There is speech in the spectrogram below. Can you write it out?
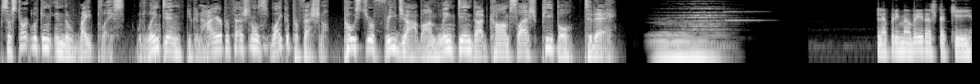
So start looking in the right place. With LinkedIn, you can hire professionals like a professional. Post your free job on linkedin.com slash people today. La primavera está aquí.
